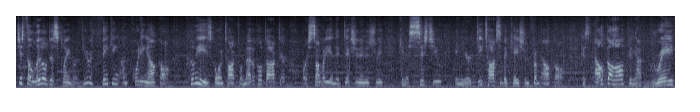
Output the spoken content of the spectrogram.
Just a little disclaimer, if you're thinking on quitting alcohol, please go and talk to a medical doctor or somebody in the addiction industry can assist you in your detoxification from alcohol because alcohol can have grave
